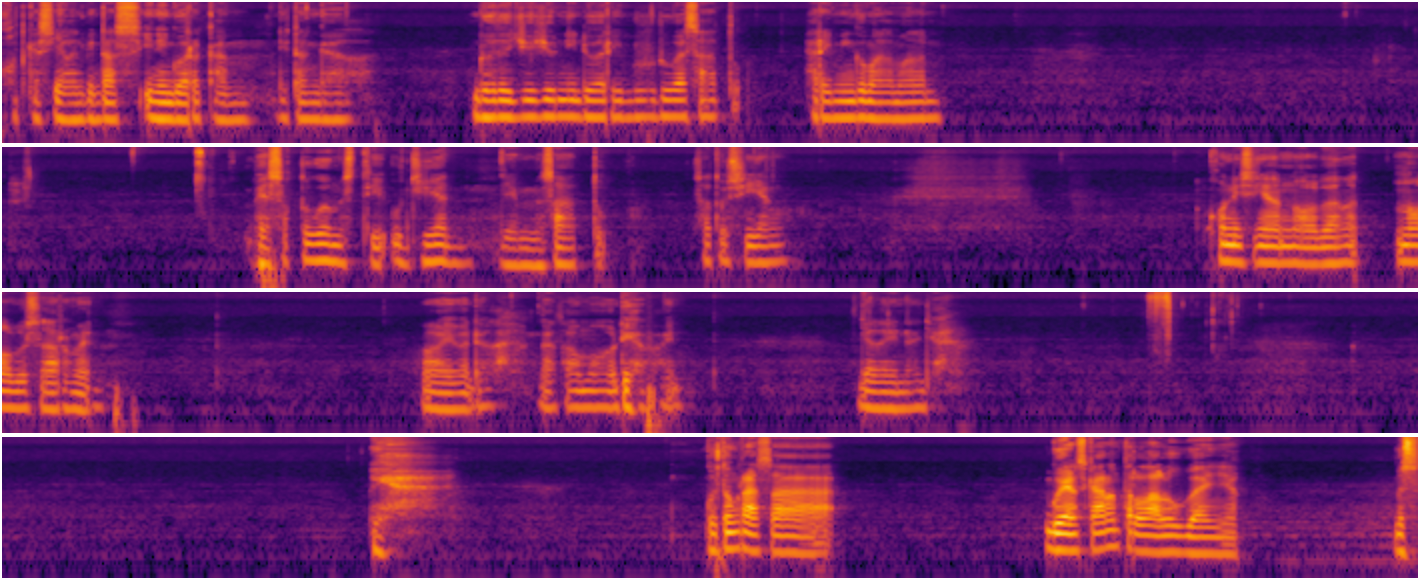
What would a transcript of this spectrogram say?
podcast Jalan Pintas ini gue rekam di tanggal 27 Juni 2021 hari Minggu malam-malam. Besok tuh gue mesti ujian jam 1 satu siang. Kondisinya nol banget, nol besar men. Wah ya udahlah, nggak tahu mau diapain. Jalanin aja. Gue tuh ngerasa gue yang sekarang terlalu banyak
